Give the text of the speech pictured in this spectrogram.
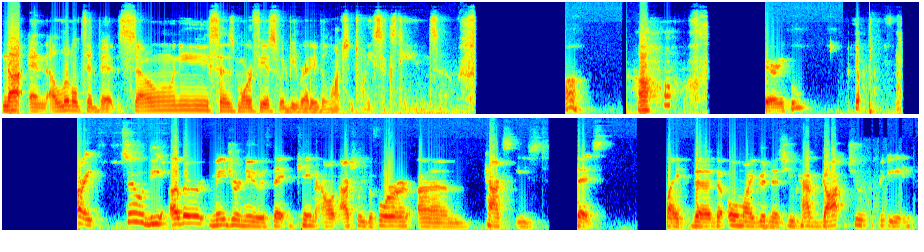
not and a little tidbit. Sony says Morpheus would be ready to launch in 2016. So, Oh, oh, very cool. Yep. All right. So the other major news that came out actually before um, PAX East that's like the the oh my goodness, you have got to read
